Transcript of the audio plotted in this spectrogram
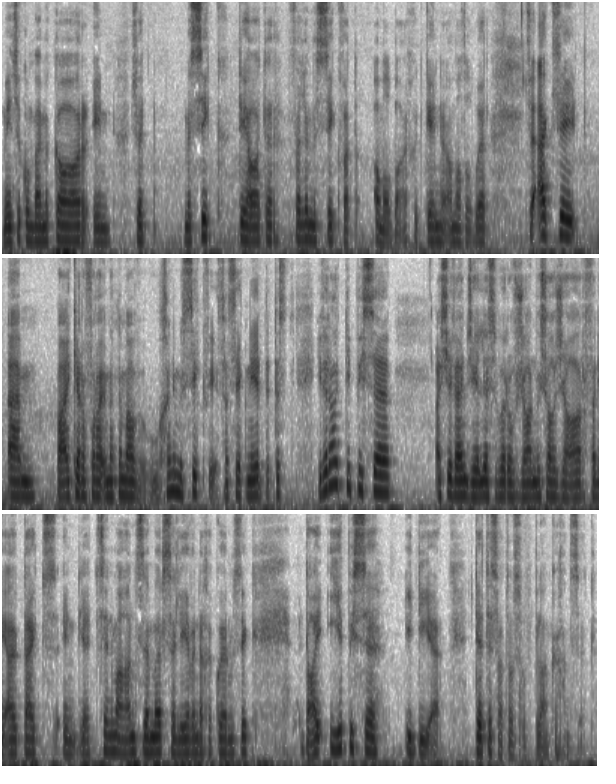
mense kom bymekaar en so musiek, teater, filmmusiek wat almal baie goed ken en almal wil hoor. So ek sê ehm um, baie keer vra iemand nou maar hoe gaan die musiek wees? Dan sê ek nee, dit is jy weet daai tipiese as jy Evangelis hoor of Jean-Michel Jarre van die ou tyds en jy sien maar Hans Zimmer se lewendige koormusiek, daai epiese idee, dit is wat ons op planke gaan sit.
